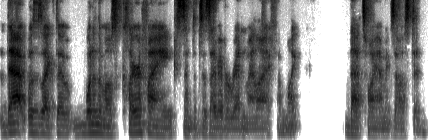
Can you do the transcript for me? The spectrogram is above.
that was like the one of the most clarifying sentences i've ever read in my life. I'm like that's why i'm exhausted.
